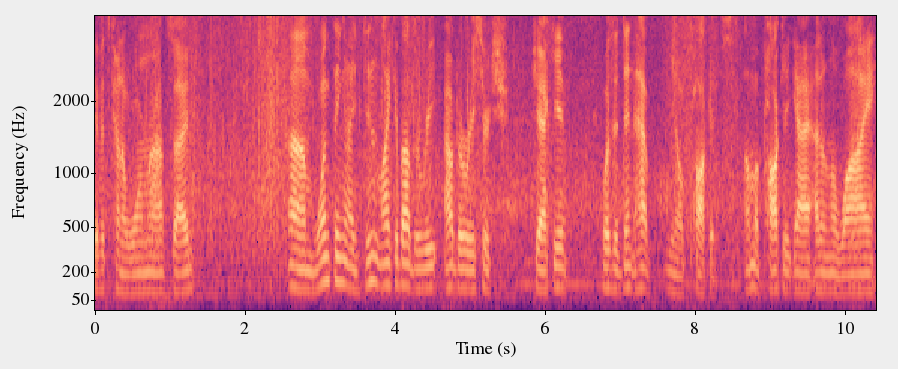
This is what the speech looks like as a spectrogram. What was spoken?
if it's kind of warmer outside. Um, one thing I didn't like about the re outdoor research jacket was it didn't have, you know, pockets. I'm a pocket guy. I don't know why.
